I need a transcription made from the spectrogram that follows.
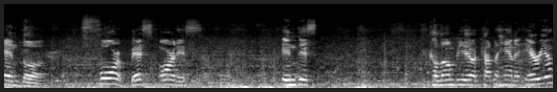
And the four best artists in this Colombia, Cartagena area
